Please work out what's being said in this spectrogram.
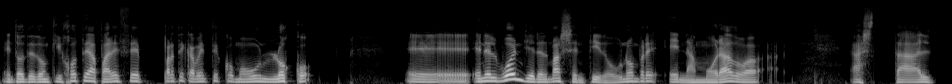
en donde Don Quijote aparece prácticamente como un loco, eh, en el buen y en el mal sentido, un hombre enamorado hasta el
